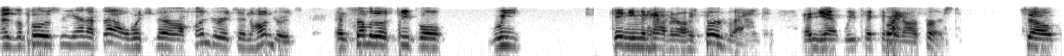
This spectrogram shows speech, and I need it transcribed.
as opposed to the NFL, which there are hundreds and hundreds, and some of those people we didn't even have in our third round, and yet we picked them Right. in our first. So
